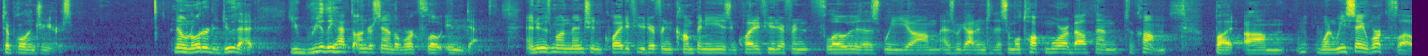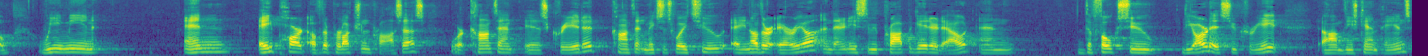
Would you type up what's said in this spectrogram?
typical engineers. Now, in order to do that, you really have to understand the workflow in depth. And Usman mentioned quite a few different companies and quite a few different flows as we, um, as we got into this, and we'll talk more about them to come. But um, when we say workflow, we mean N, a part of the production process where content is created, content makes its way to another area, and then it needs to be propagated out. And the folks who, the artists who create um, these campaigns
